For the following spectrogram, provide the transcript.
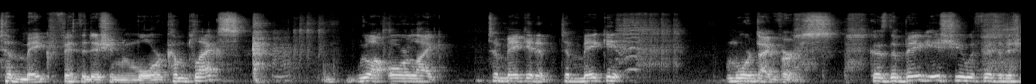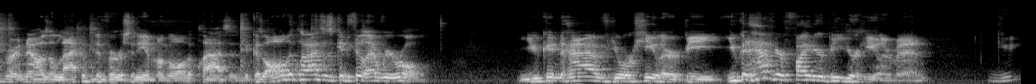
to make fifth edition more complex, mm-hmm. or like to make it a, to make it more diverse. Because the big issue with fifth edition right now is a lack of diversity among all the classes. Because all the classes can fill every role. You can have your healer be. You can have your fighter be your healer, man you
